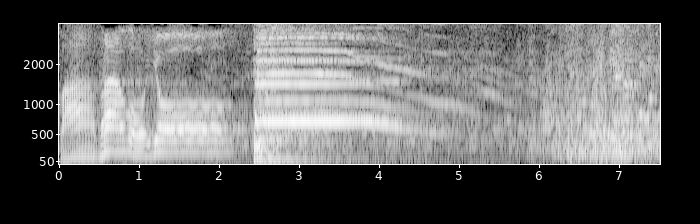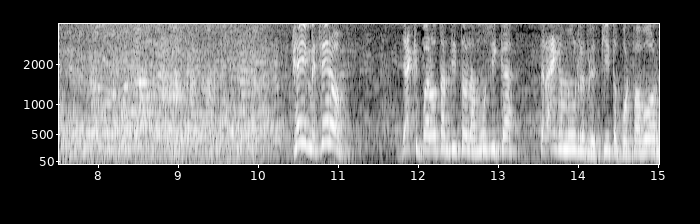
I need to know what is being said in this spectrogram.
Pa' bravo yo. Mesero! Ya que paró tantito la música, tráigame un refresquito, por favor.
